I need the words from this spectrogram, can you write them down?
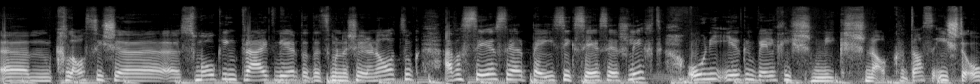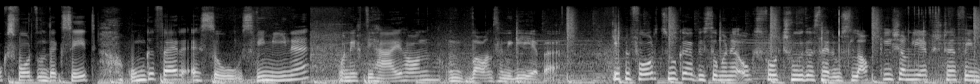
ähm, klassischen äh, Smoking getragen wird oder zu einem schönen Anzug. Einfach sehr, sehr basic, sehr, sehr schlicht, ohne irgendwelche Schnickschnack. Das ist der Oxford und er sieht ungefähr so aus wie meine, die ich daheim habe und wahnsinnig liebe. Ich bevorzuge bei so einem Oxford-Schuh, dass er aus Lack ist am liebsten. Finde,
